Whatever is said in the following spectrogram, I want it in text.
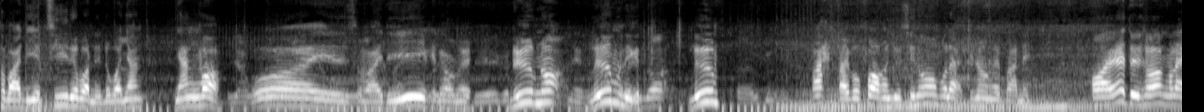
สบายดีเอฟซีเด้อบ่นี่เด้อว่ายังยังบ่โอ้ยสบายดีพี่น้องเลยลืมเนาะเนี่ยลืมอันนี่ก็เนาะลืมเออไปไปพบพ่อกันอยู่เซโนพุ่นแหละพี่น้องเลยบ้านนี้คอยไอ้ตัวทองอะไร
